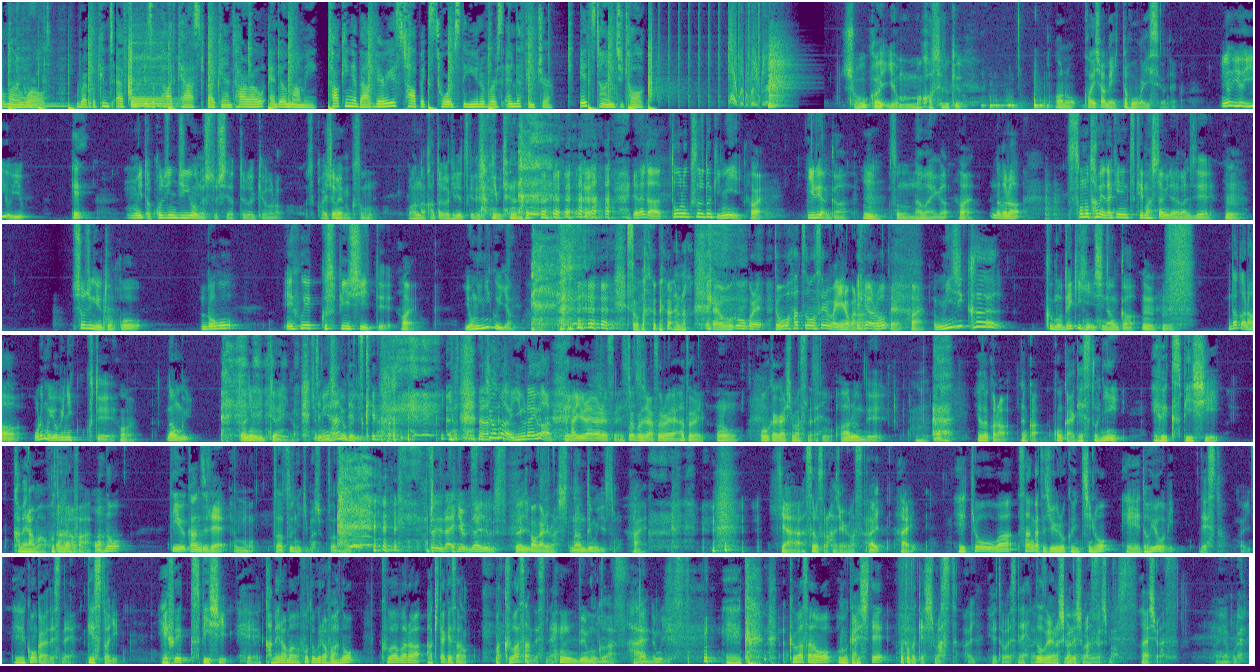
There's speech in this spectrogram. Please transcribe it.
Hello World. Replicant FM is a podcast by Kantaro and Omami, talking about various topics towards the universe and the future. It's time to talk. 紹介、いや、任せるけど。あの、会社名言った方がいいっすよね。いやいや、いいよ、いいよ。えもう言ったら個人事業主としてやってるだけやから、会社名もクソも。あんな肩書きでつけてるだけみたいな。いや、なんか、登録するときに、はい。いるやんか。うん。その名前が。はだから、そのためだけにつけましたみたいな感じで、い。うん。正直言うと、こう、ロゴ、FXPC ってはい。読みにくいやん。そう。あの、僕もこれ、どう発音すればいいのかなと思って。はい。短くもできひんし、なんか。うん、だから、俺も呼びにくくて、うん。はい。何も、誰にも言ってないんが。じゃあなんでつけた 一応まあ、由来はあって。あ、由来あるんですね。ちょっとじゃあそれ後でうん。お伺いしますね。そう、あるんで。いや、だから、なんか、今回はゲストに、FXPC、カメラマン、フォトグラファーの、っていう感じで、もう、雑に行きましょう、雑に。それで大丈夫ですか？大丈夫です。大丈夫です。わかりました。何でもいいですもん。はい。じゃあ、そろそろ始めます、ね。はい。はい。えー今日は3月16日の、えー土曜日ですと。はい。えー今回はですね、ゲストに FXPC、えーカメラマンフォトグラファーの桑原秋武さん。まあ、桑さんですね。でもいい僕はです。はい何でもいいです。えー、く桑さんをお迎えしてお届けしますとはい。いうところですね。どうぞよろしくお願いします。お願いします。お願いします。何やこれ。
